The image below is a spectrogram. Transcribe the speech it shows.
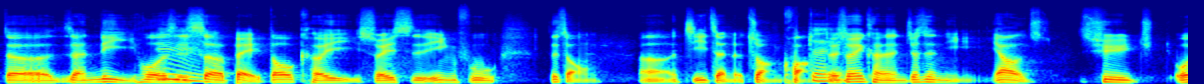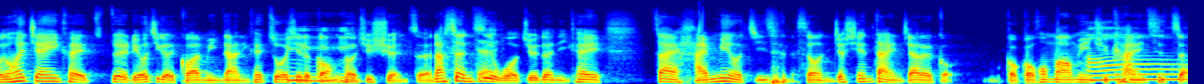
的人力或者是设备都可以随时应付这种。呃，急诊的状况，对，所以可能就是你要去，我都会建议可以对留几个口岸名单，你可以做一些的功课去选择。那甚至我觉得你可以在还没有急诊的时候，你就先带你家的狗狗狗或猫咪去看一次诊。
